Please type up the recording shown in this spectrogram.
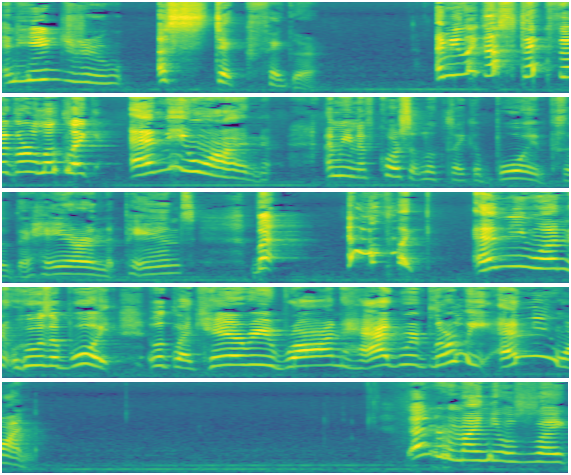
and he drew a stick figure. I mean, like a stick figure looked like anyone. I mean, of course, it looked like a boy because of the hair and the pants, but it looked like anyone who was a boy. It looked like Harry, Ron, Hagrid, literally anyone. Then me, was like,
